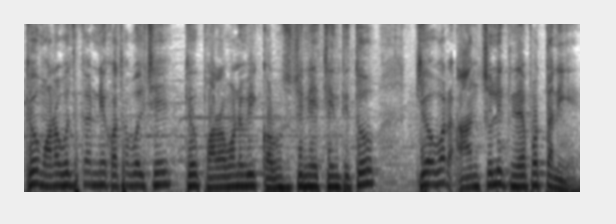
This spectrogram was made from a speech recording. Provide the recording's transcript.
কেউ মানবাধিকার নিয়ে কথা বলছে, কেউ পারমাণবিক কর্মসূচি নিয়ে চিন্তিত, কেউ আবার আঞ্চলিক নিরাপত্তা নিয়ে।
